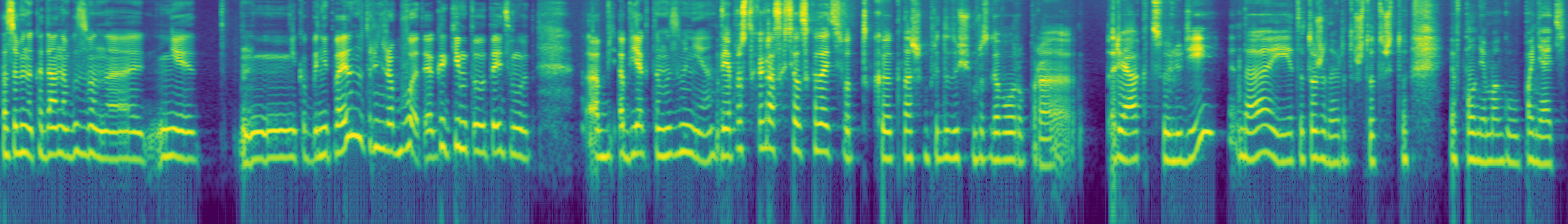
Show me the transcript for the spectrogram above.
особенно когда она вызвана не не, как бы не твоей внутренней работой, а каким-то вот этим вот объектом извне. Я просто как раз хотела сказать вот к, к нашему предыдущему разговору про реакцию людей, да, и это тоже, наверное, что-то, что я вполне могу понять,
